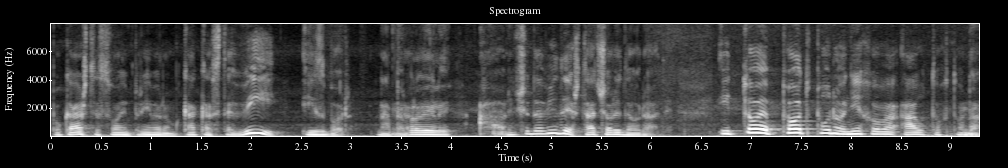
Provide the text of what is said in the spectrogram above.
pokažite svojim primjerom kakav ste vi izbor napravili, a oni će da vide šta će oni da urade. I to je potpuno njihova autohtona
